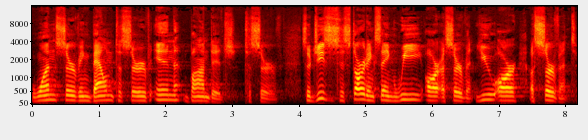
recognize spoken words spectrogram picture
one serving, bound to serve, in bondage to serve. So Jesus is starting saying, We are a servant. You are a servant.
